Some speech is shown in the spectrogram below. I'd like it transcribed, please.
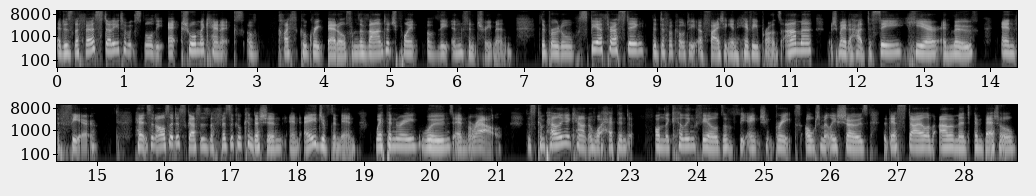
It is the first study to explore the actual mechanics of classical Greek battle from the vantage point of the infantryman. The brutal spear thrusting, the difficulty of fighting in heavy bronze armor, which made it hard to see, hear, and move, and the fear. Hanson also discusses the physical condition and age of the men, weaponry, wounds, and morale. This compelling account of what happened on the killing fields of the ancient Greeks ultimately shows that their style of armament and battle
